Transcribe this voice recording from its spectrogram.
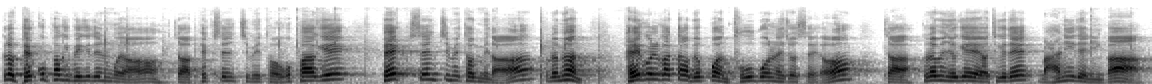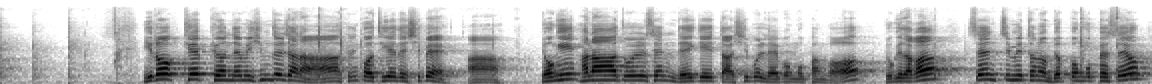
그럼 100 곱하기 100이 되는 거야. 자, 100cm 곱하기 100cm입니다. 그러면 100을 갖다가 몇 번? 두 번 해줬어요. 자, 그러면 여기에 어떻게 돼? 많이 되니까 이렇게 표현되면 힘들잖아. 그러니까 어떻게 해야 돼? 10에. 아, 0이 하나, 둘, 셋, 네 개 있다. 10을 네 번 곱한 거. 여기다가 센티미터는 몇 번 곱했어요?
